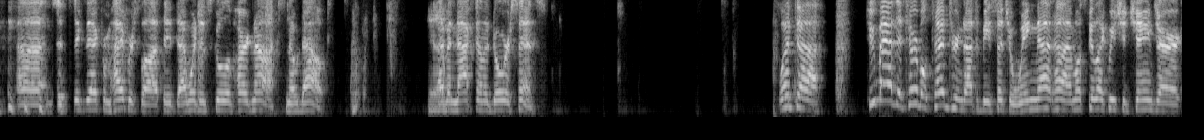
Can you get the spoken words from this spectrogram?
uh, Zigzag from Hypersloth. It, I went to the School of Hard Knocks, no doubt. Yeah. I haven't knocked on a door since. What? uh Too bad that Turbo Ted turned out to be such a wingnut, huh? I almost feel like we should change our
